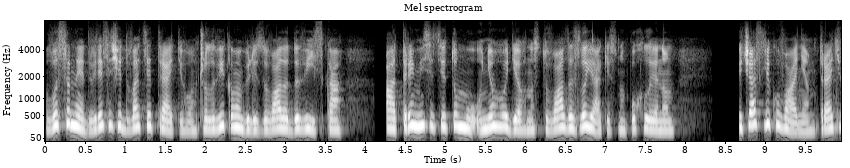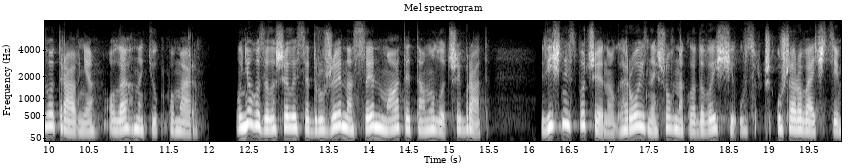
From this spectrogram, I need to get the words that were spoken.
Восени 2023-го чоловіка мобілізували до війська, а три місяці тому у нього діагностували злоякісну пухлину. Під час лікування 3 травня Олег Гнатюк помер. У нього залишилися дружина, син, мати та молодший брат. Вічний спочинок герой знайшов на кладовищі у Шаровечці.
